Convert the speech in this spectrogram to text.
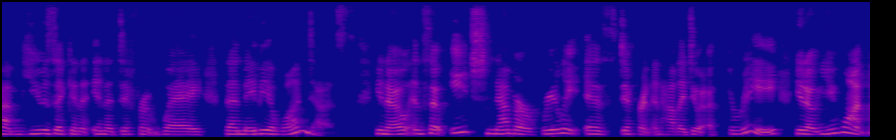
um, music in a, in a different way than maybe a one does, you know, and so each number number really is different in how they do it. A three, you know, you want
